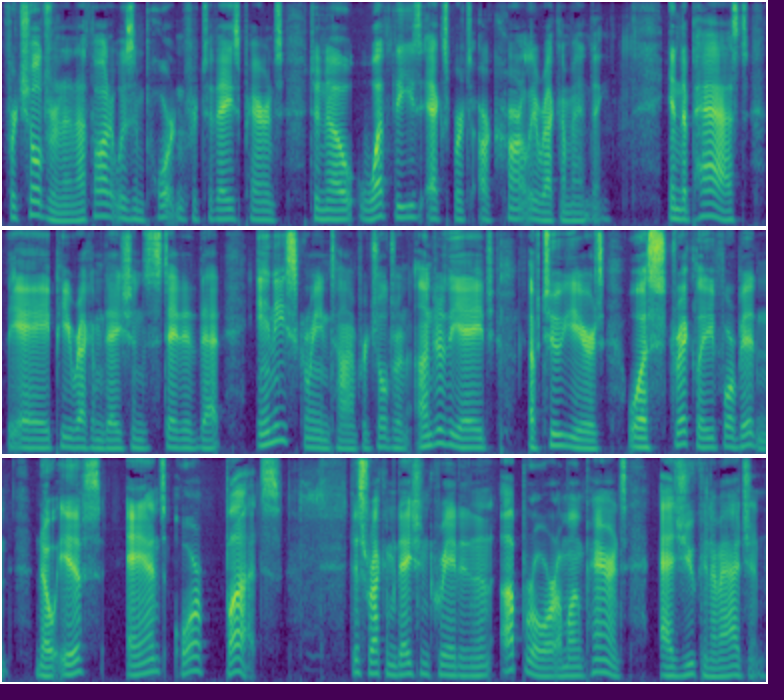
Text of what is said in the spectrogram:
for children, and I thought it was important for today's parents to know what these experts are currently recommending. In the past, the AAP recommendations stated that any screen time for children under the age of two years was strictly forbidden. No ifs, ands, or buts. This recommendation created an uproar among parents, as you can imagine.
